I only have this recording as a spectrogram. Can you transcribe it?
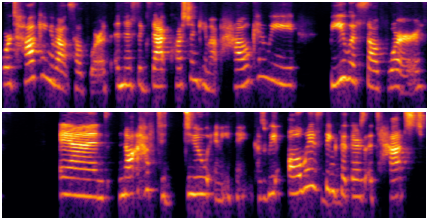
were talking about self worth. And this exact question came up How can we be with self worth and not have to do anything because we always think mm-hmm. that there's attached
